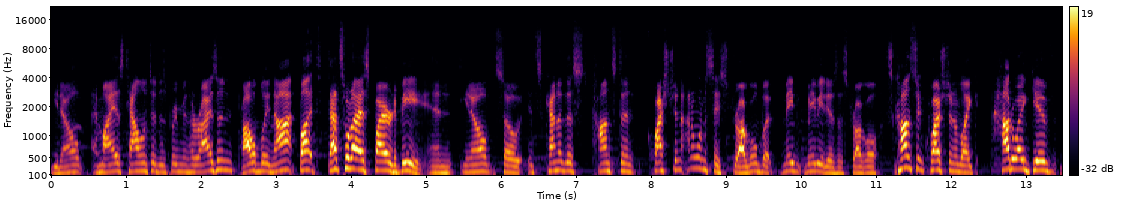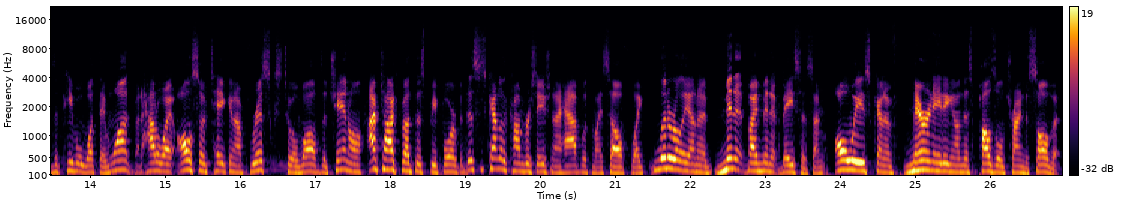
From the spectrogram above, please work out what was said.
You know, am I as talented as Bring Me the Horizon? Probably not, but that's what I aspire to be. And, you know, so it's kind of this constant question. I don't want to say struggle, but maybe maybe it is a struggle. It's a constant question of like, how do I give the people what they want, but how do I also take enough risks to evolve the channel? I've talked about this before, but this is kind of the conversation I have with myself, like literally on a minute by minute basis. I'm always kind of marinating on this puzzle trying to solve it.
